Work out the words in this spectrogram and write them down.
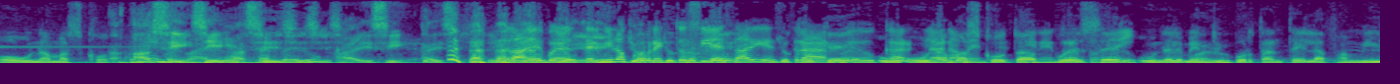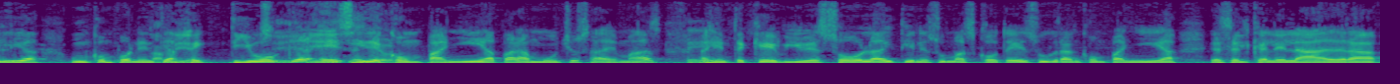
o una mascota. Ah, sí, Bueno, sí, sí. Ahí sí, ahí sí. Yo- bueno, el término yo- correcto yo sí que- es adiestrar, yo creo no que educar, un- Una mascota puede ser ahí. un elemento Bueno. importante de la familia, un componente También. afectivo eh, y de compañía para muchos además. Sí. Hay gente que vive sola y tiene su mascota y es su gran compañía, es el que le ladra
